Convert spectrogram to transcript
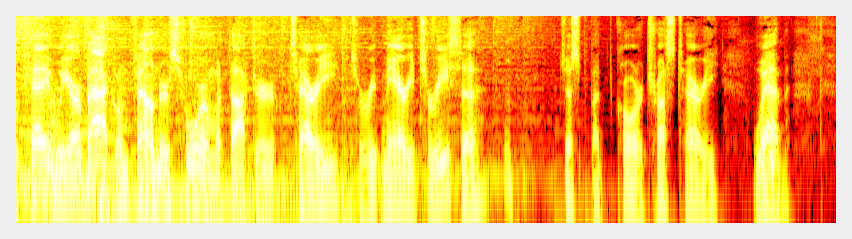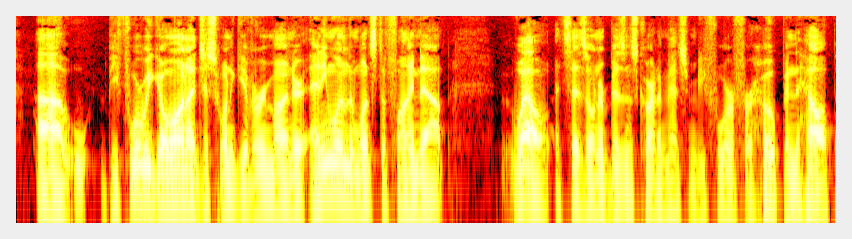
Okay, we are back on Founders Forum with Dr. Terry, Ter- Mary Teresa, just but call her Trust Terry Webb. Uh, before we go on, I just want to give a reminder anyone that wants to find out, well, it says on her business card I mentioned before, for hope and help,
